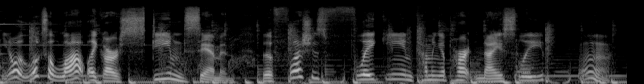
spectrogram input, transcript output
You know, it looks a lot like our steamed salmon. The flesh is flaky and coming apart nicely. Mm.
